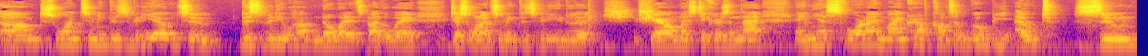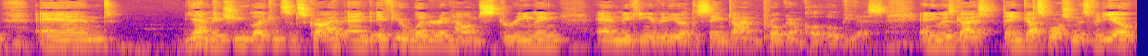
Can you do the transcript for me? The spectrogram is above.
um, just wanted to make this video to this video will have no edits, by the way. Just wanted to make this video to sh share all my stickers and that. And yes, Fortnite Minecraft content will be out soon. And yeah, make sure you like and subscribe. And if you're wondering how I'm streaming and making a video at the same time, program called OBS. Anyways, guys, thank you guys for watching this video.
